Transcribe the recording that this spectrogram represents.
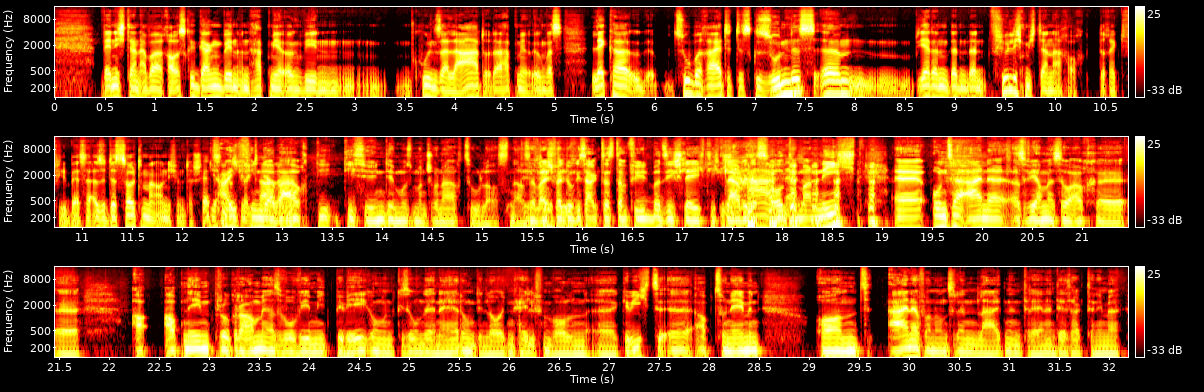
Wenn ich dann aber rausgegangen bin und habe mir irgendwie einen, einen coolen Salat oder habe mir irgendwas lecker äh, zubereitetes, gesundes ähm, ja, dann, dann, dann fühle ich mich danach auch direkt viel besser. Also das sollte man auch nicht unterschätzen. Ja, ich finde aber auch, die, die Sünde muss man schon auch zulassen. Also weißt, weil du gesagt hast, dann fühlt man sich schlecht. Ich glaube, ja, das sollte man nicht. äh, unser einer, also wir haben ja so auch äh, äh Abnehmprogramme, also wo wir mit Bewegung und gesunder Ernährung den Leuten helfen wollen, äh, Gewicht äh, abzunehmen. Und einer von unseren leidenden Trainern, der sagt dann immer,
